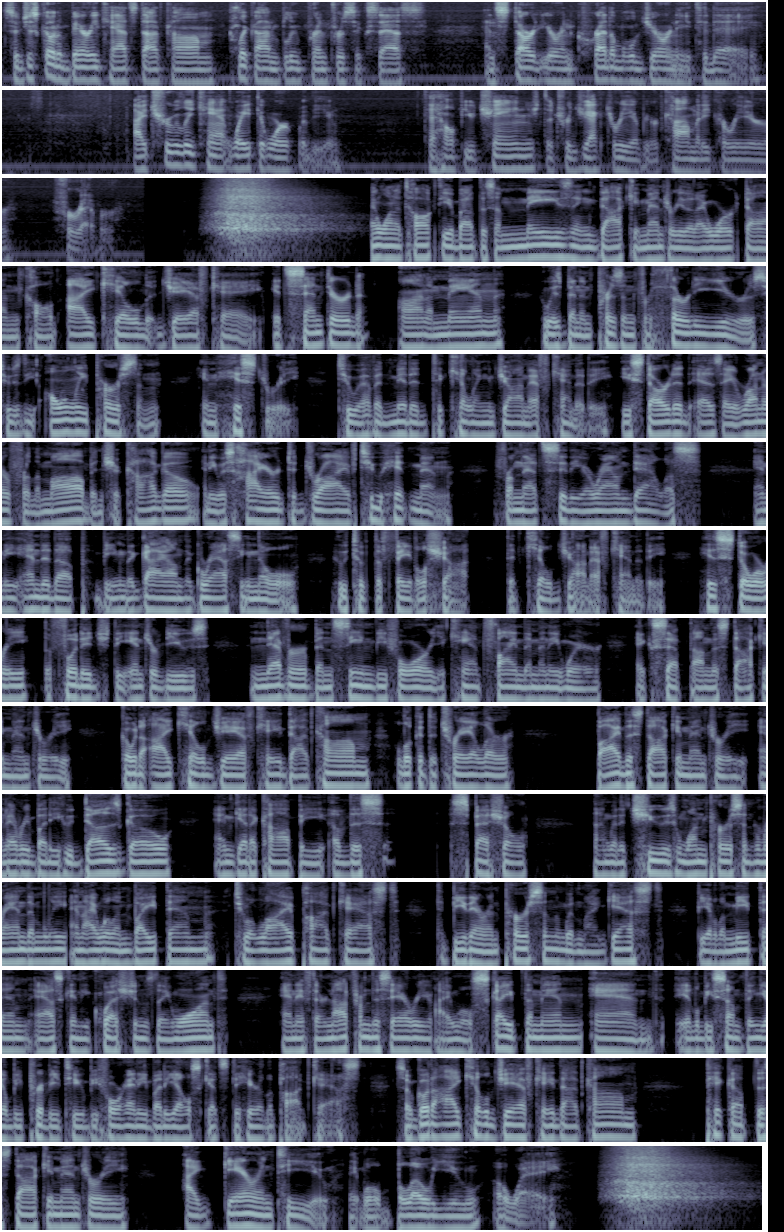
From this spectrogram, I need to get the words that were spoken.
So just go to barrykatz.com, click on Blueprint for Success, and start your incredible journey today. I truly can't wait to work with you to help you change the trajectory of your comedy career forever. I want to talk to you about this amazing documentary that I worked on called I Killed JFK. It's centered on a man who has been in prison for 30 years, who's the only person in history to have admitted to killing John F. Kennedy. He started as a runner for the mob in Chicago, and he was hired to drive two hitmen from that city around Dallas. And he ended up being the guy on the grassy knoll who took the fatal shot that killed John F. Kennedy. His story, the footage, the interviews, never been seen before. You can't find them anywhere except on this documentary. Go to ikilljfk.com, look at the trailer, buy this documentary, and everybody who does go and get a copy of this special I'm going to choose one person randomly and I will invite them to a live podcast to be there in person with my guest, be able to meet them, ask any questions they want. And if they're not from this area, I will Skype them in and it'll be something you'll be privy to before anybody else gets to hear the podcast. So go to ikilljfk.com, pick up this documentary. I guarantee you it will blow you away.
